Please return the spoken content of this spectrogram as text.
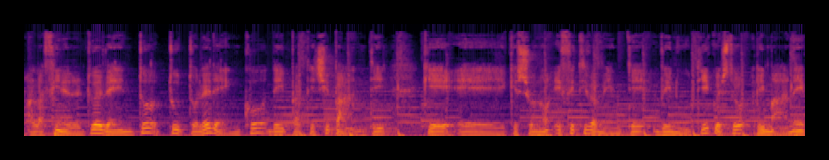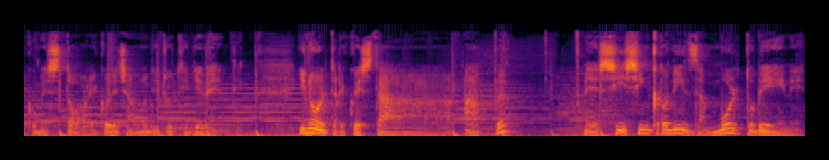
alla fine del tuo evento tutto l'elenco dei partecipanti che, eh, che sono effettivamente venuti e questo rimane come storico diciamo di tutti gli eventi. Inoltre questa app eh, si sincronizza molto bene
